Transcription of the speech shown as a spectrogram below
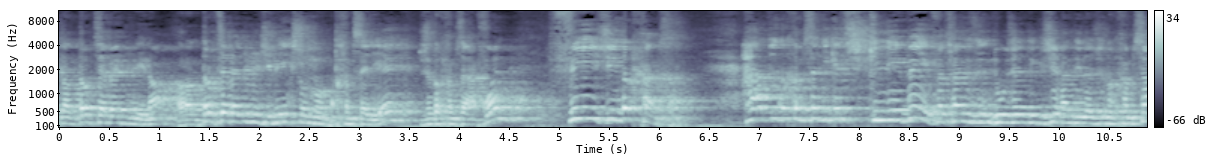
لأن الضرب تبادل هنا. راه الضرب تبادل نجيب إكس ونوض خمسة ليه جذر خمسة عفوا. في جذر خمسة. هاد جذر خمسة اللي كتشكل لي بي. فاش غندوز هاد الجي غندير جذر خمسة.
